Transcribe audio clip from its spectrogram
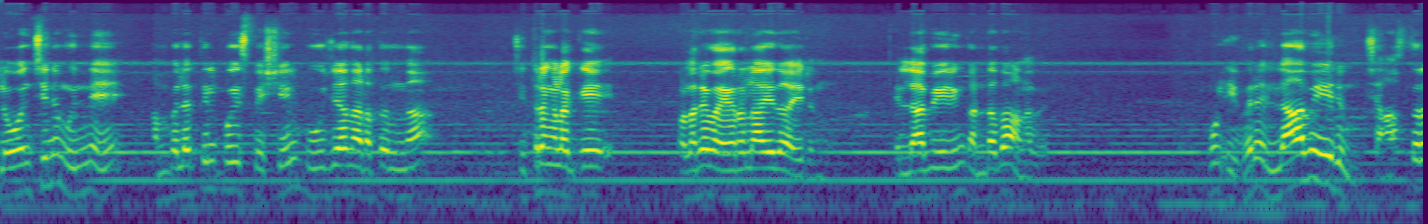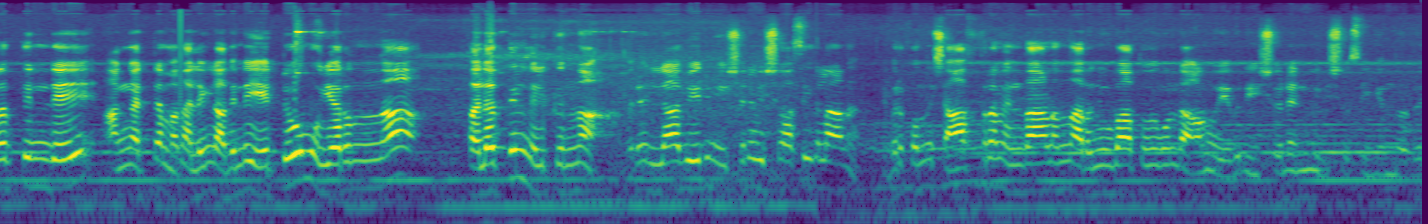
ലോഞ്ചിന് മുന്നേ അമ്പലത്തിൽ പോയി സ്പെഷ്യൽ പൂജ നടത്തുന്ന ചിത്രങ്ങളൊക്കെ വളരെ വൈറലായതായിരുന്നു. എല്ലാ പേരും കണ്ടതാണത്. അപ്പോൾ ഇവരെല്ലാവരും ശാസ്ത്രത്തിന്റെ അങ്ങറ്റം അല്ലെങ്കിൽ അതിന്റെ ഏറ്റവും ഉയർന്ന തലത്തിൽ നിൽക്കുന്ന ഇവരെല്ലാവരും ഈശ്വര വിശ്വാസികളാണ് ഇവർക്കൊന്ന് ശാസ്ത്രം എന്താണെന്ന് അറിഞ്ഞുകൂടാത്തത് കൊണ്ടാണോ ഇവർ ഈശ്വരനിൽ വിശ്വസിക്കുന്നത്?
